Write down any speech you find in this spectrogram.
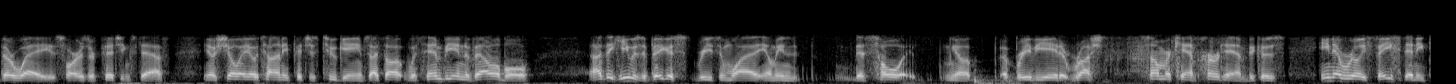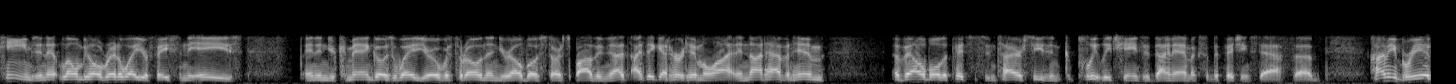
their way as far as their pitching staff. You know, Shohei Ohtani pitches two games. I thought with him being available, I think he was the biggest reason why. I mean, this whole you know abbreviated rush summer camp hurt him because he never really faced any teams, and it, lo and behold, right away you're facing the A's, and then your command goes away, you're overthrown, and then your elbow starts bothering you. I, I think it hurt him a lot, and not having him available to pitch this entire season completely changed the dynamics of the pitching staff. Uh, Jaime Barria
